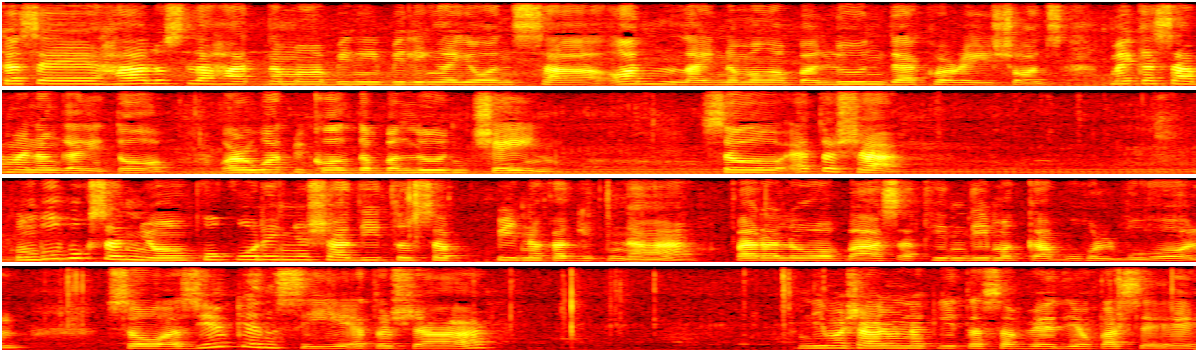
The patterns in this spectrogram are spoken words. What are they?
Kasi halos lahat ng mga binibili ngayon sa online ng mga balloon decorations, may kasama ng ganito. Or what we call the balloon chain. So, eto siya. Kung bubuksan nyo, kukunin nyo siya dito sa pinakagitna para lumabas at hindi magkabuhol-buhol. So, as you can see, eto siya. Hindi masyadong nakita sa video kasi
